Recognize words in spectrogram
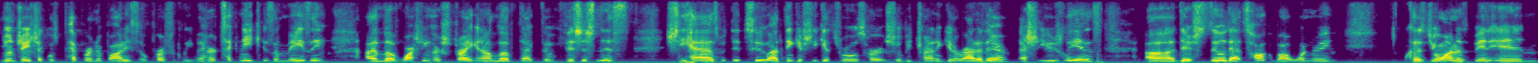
you know, Jacek was peppering her body so perfectly. Man, her technique is amazing. I love watching her strike, and I love like the viciousness she has with it too. I think if she gets Rose hurt, she'll be trying to get her out of there, as she usually is. Uh, there's still that talk about wondering because Joanna's been in.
